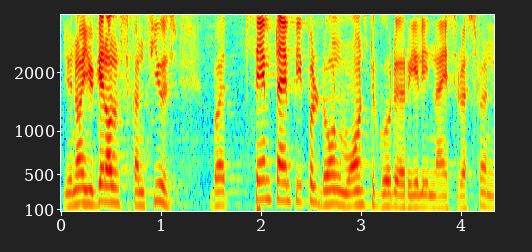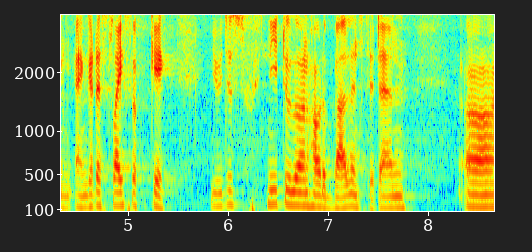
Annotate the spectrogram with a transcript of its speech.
you know, you get all confused. But same time, people don't want to go to a really nice restaurant and get a slice of cake. You just need to learn how to balance it. And Uh,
